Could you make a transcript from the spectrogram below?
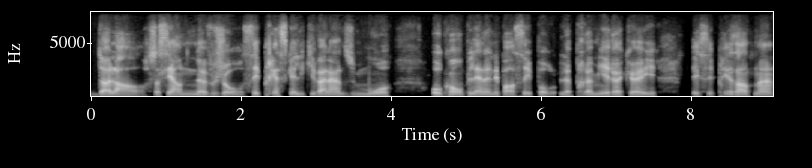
dollars. Ça, c'est en neuf jours. C'est presque l'équivalent du mois au complet l'année passée pour le premier recueil. Et c'est présentement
